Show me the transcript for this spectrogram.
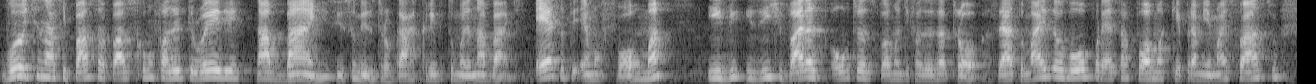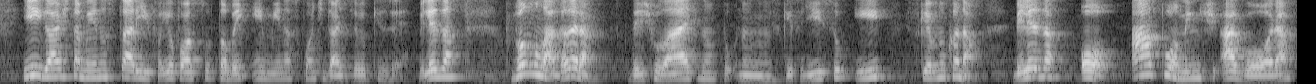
Vou ensinar aqui passo a passo como fazer trade na Binance. Isso mesmo, trocar criptomoeda na Binance. Essa é uma forma e existe várias outras formas de fazer essa troca, certo? Mas eu vou por essa forma que para mim é mais fácil e gasta menos tarifa. E eu posso também em menos quantidade se eu quiser, beleza? Vamos lá, galera. Deixa o like, não, não esqueça disso e se inscreva no canal, beleza? Ó, atualmente agora,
